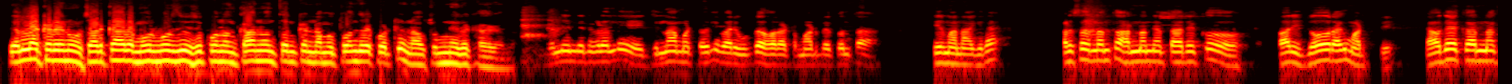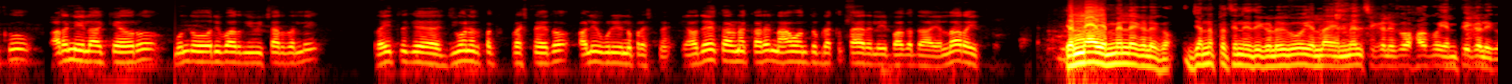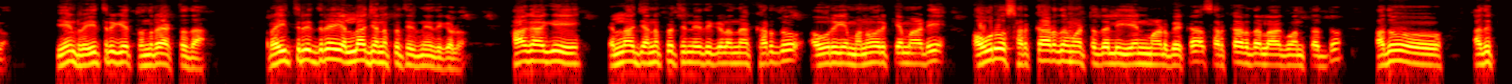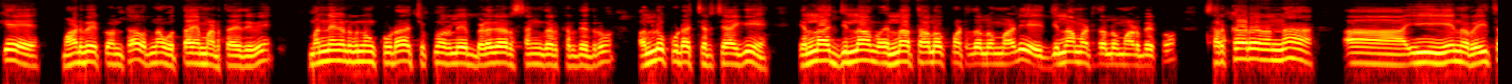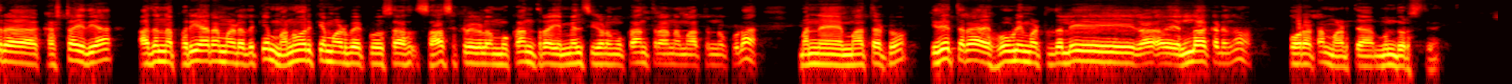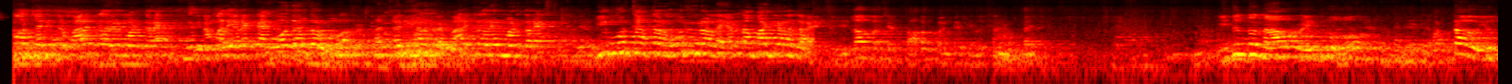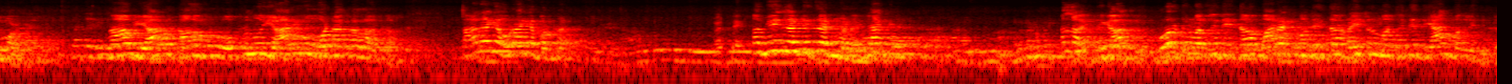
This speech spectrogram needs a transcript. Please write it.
ಎಲ್ಲ ಕಡೆನೂ ಸರ್ಕಾರ ಮೂರ್ ಮೂರು ದಿವಸಕ್ಕೆ ಒಂದೊಂದು ಕಾನೂನು ತಂದ್ಕೊಂಡು ನಮಗೆ ತೊಂದರೆ ಕೊಟ್ಟರೆ ನಾವು ಸುಮ್ಮನೆ ಇರೋಕ್ಕಾಗಲ್ಲ. ಮುಂದಿನ ದಿನಗಳಲ್ಲಿ ಜಿಲ್ಲಾ ಮಟ್ಟದಲ್ಲಿ ಬಾರಿ ಉಗ್ರ ಹೋರಾಟ ಮಾಡಬೇಕು ಅಂತ ತೀರ್ಮಾನ ಆಗಿದೆ. ಕಳಸದಲ್ಲಂತೂ ಹನ್ನೊಂದನೇ ತಾರೀಕು ಭಾರಿ ಜೋರಾಗಿ ಮಾಡ್ತೀವಿ. ಯಾವುದೇ ಕಾರಣಕ್ಕೂ ಅರಣ್ಯ ಇಲಾಖೆಯವರು ಮುಂದುವರಿಬಾರದು ಈ ವಿಚಾರದಲ್ಲಿ. ರೈತರಿಗೆ ಜೀವನದ ಪ್ರಶ್ನೆ ಇದು ಅಳಿವು ಉಳಿವಿನ ಪ್ರಶ್ನೆ. ಯಾವುದೇ ಕಾರಣಕ್ಕಾದ್ರೆ ನಾವಂತೂ ಬಿಡಕ್ಕೆ ತಯಾರಿಲ್ಲ ಈ ಭಾಗದ ಎಲ್ಲಾ ರೈತರು. ಎಲ್ಲ ಎಂ ಎಲ್ ಎಗಳಿಗೂ, ಜನಪ್ರತಿನಿಧಿಗಳಿಗೂ, ಎಲ್ಲ ಎಂ ಎಲ್ ಸಿಗಳಿಗೂ ಹಾಗೂ ಎಂ ಪಿಗಳಿಗೂ, ಏನ್ ರೈತರಿಗೆ ತೊಂದರೆ ಆಗ್ತದ? ರೈತರಿದ್ರೆ ಎಲ್ಲ ಜನಪ್ರತಿನಿಧಿಗಳು. ಹಾಗಾಗಿ ಎಲ್ಲ ಜನಪ್ರತಿನಿಧಿಗಳನ್ನ ಕರೆದು ಅವರಿಗೆ ಮನವರಿಕೆ ಮಾಡಿ ಅವರು ಸರ್ಕಾರದ ಮಟ್ಟದಲ್ಲಿ ಏನ್ ಮಾಡ್ಬೇಕಾ? ಸರ್ಕಾರದಲ್ಲಿ ಆಗುವಂತದ್ದು ಅದು ಅದಕ್ಕೆ ಮಾಡಬೇಕು ಅಂತ ಅವ್ರನ್ನ ಒತ್ತಾಯ ಮಾಡ್ತಾ ಇದೀವಿ ಮೊನ್ನೆಗೂ ಕೂಡ ಚಿಕ್ಕಮೂರಲ್ಲಿ ಬೆಳಗಾರ ಸಂಘದವ್ರು ಕರೆದಿದ್ರು. ಅಲ್ಲೂ ಕೂಡ ಚರ್ಚೆ ಆಗಿ ಎಲ್ಲಾ ಜಿಲ್ಲಾ, ಎಲ್ಲಾ ತಾಲೂಕ್ ಮಟ್ಟದಲ್ಲೂ ಮಾಡಿ, ಜಿಲ್ಲಾ ಮಟ್ಟದಲ್ಲೂ ಮಾಡಬೇಕು. ಸರ್ಕಾರನ ಈ ಏನು ರೈತರ ಕಷ್ಟ ಇದೆಯಾ? ಅದನ್ನ ಪರಿಹಾರ ಮಾಡೋದಕ್ಕೆ ಮನವರಿಕೆ ಮಾಡಬೇಕು. ಶಾಸಕರುಗಳ ಮುಖಾಂತರ ಎಂ ಎಲ್ ಸಿಗಳ ಮುಖಾಂತರ ಅನ್ನೋ ಮಾತನ್ನು ಕೂಡ ಮೊನ್ನೆ ಮಾತಾಟು. ಇದೇ ತರ ಹೋಬಳಿ ಮಟ್ಟದಲ್ಲಿ ಎಲ್ಲಾ ಕಡೆನೂ ಹೋರಾಟ ಮಾಡ್ತಾ ಮುಂದುವರಿಸ್ತೀವಿ. ಚರಿತ್ರೆ ಪಾರ್ಟಿಯವ್ರು ಏನ್ ಮಾಡ್ತಾರೆ? ನಮ್ಮಲ್ಲಿ ಎಲೆಕ್ಟ್ ಆಗಿ ಹೋದಂತವ್ರು ಸರಿ ಹೇಳಿದ್ರೆ ಪಾರ್ಟಿಯವ್ರು ಏನ್ ಮಾಡ್ತಾರೆ? ಈ ಮೂರ್ಖಾಸ್ತಾರ ಊರು ಇವರಲ್ಲ ಎಲ್ಲ ಜಿಲ್ಲಾ ಪರಿಷತ್ ತಾಲೂಕ್ ಪಂಚಾಯತ್ ಎಲೆಕ್ಷನ್ ಆಗ್ತಾ ಇದೆ. ಇದನ್ನು ನಾವು ರೈತರು ಪಕ್ಕ ಯೂಸ್ ಮಾಡ್ತಾರೆ ನಾವು ಯಾರು ತಾಲೂಕು ಒಬ್ಬನು ಯಾರಿಗೂ ಓಟ್ ಹಾಕಲ್ಲ ಅಂತ. ತಾನಾಗೆ ಅವರಾಗೆ ಬರ್ತಾರೆ. ನಾವು ಈಗ ಡಿಸೈಡ್ ಮಾಡಿ ಯಾಕೆ? ಅಲ್ಲ ಈಗ ಕೋರ್ಟ್ ಮೊದಲಿದ್ದ ಮಾರಾಟ ಮೊದಲಿದ್ದ ರೈತರು ಮೊದಲಿದ್ದ ಯಾಕೆ ಮೊದಲಿದ್ದ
